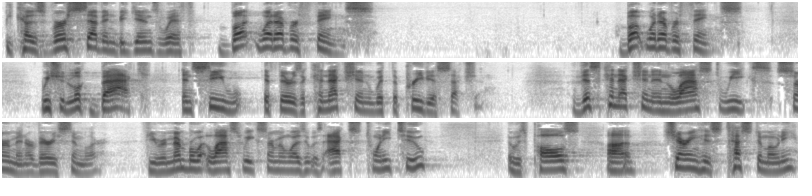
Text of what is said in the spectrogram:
because verse 7 begins with, but whatever things. But whatever things we should look back and see if there is a connection with the previous section. This connection and last week's sermon are very similar. If you remember what last week's sermon was, it was Acts 22. It was Paul's uh, sharing his testimony,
